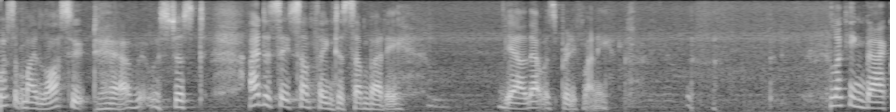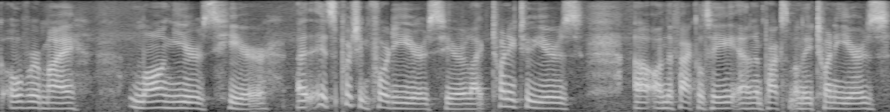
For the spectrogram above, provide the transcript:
wasn't my lawsuit to have. It was just, I had to say something to somebody. Yeah, that was pretty funny. Looking back over my long years here, uh, it's pushing 40 years here, like 22 years uh, on the faculty and approximately 20 years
